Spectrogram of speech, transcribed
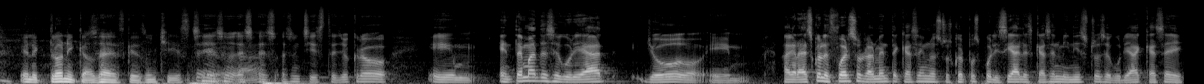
electrónica, o sea, es que es un chiste. Sí, es, es, un chiste. Yo creo, eh, en temas de seguridad, yo em, agradezco el esfuerzo realmente que hacen nuestros cuerpos policiales, que hace el ministro de Seguridad, que hace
